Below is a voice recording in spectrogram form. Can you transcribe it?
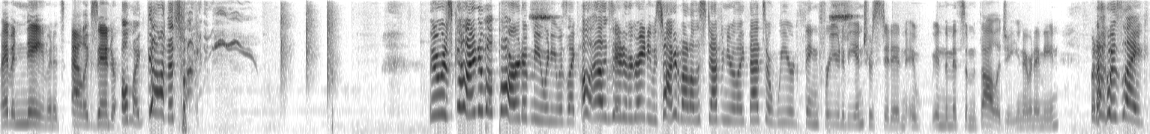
I have a name and it's Alexander. Oh my god, that's fucking There was kind of a part of me when he was like, "Oh, Alexander the Great," and he was talking about all this stuff, and you're like, "That's a weird thing for you to be interested in in the midst of mythology." You know what I mean? But I was like,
